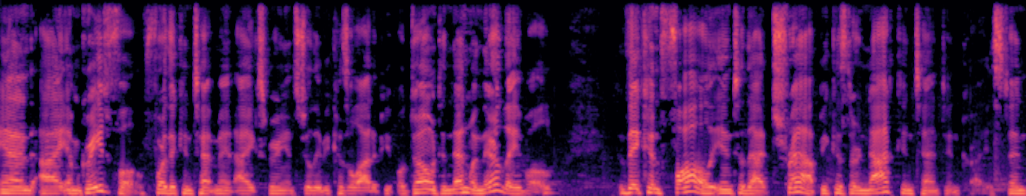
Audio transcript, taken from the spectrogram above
and I am grateful for the contentment I experience, Juli, because a lot of people don't. And then when they're labeled, they can fall into that trap because they're not content in Christ. And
